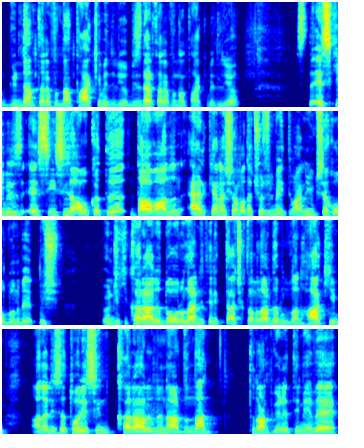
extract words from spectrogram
gündem tarafından takip ediliyor. Bizler tarafından takip ediliyor. Eski bir SEC avukatı davanın erken aşamada çözülme ihtimalinin yüksek olduğunu belirtmiş. Önceki kararı doğrular nitelikte açıklamalarda bulunan hakim Annalisa Torres'in kararının ardından Trump yönetimi ve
